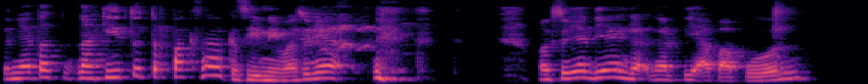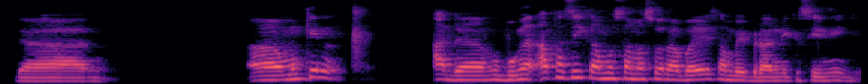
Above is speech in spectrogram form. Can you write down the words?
Ternyata Naki itu terpaksa ke sini. Maksudnya maksudnya dia nggak ngerti apa pun dan eh, mungkin ada hubungan apa sih kamu sama Surabaya sampai berani ke sini?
